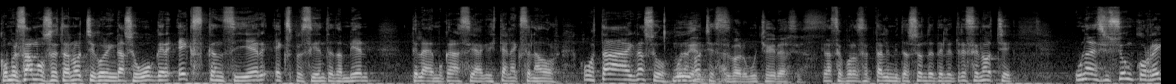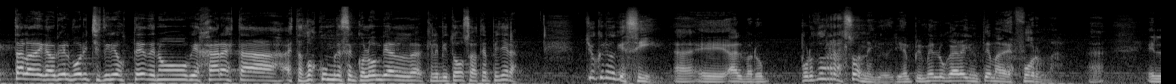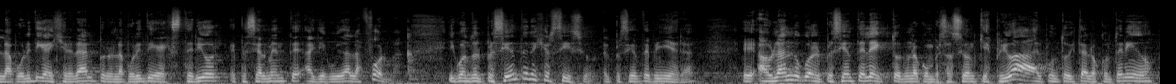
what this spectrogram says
Conversamos esta noche con Ignacio Walker, ex canciller, ex presidente también de la democracia cristiana, ex senador. ¿Cómo está Ignacio? Muy Buenas noches. Álvaro, muchas gracias. Gracias por aceptar la invitación de Tele 13 Noche. ¿Una decisión correcta la de Gabriel Boric, diría usted, de no viajar a, estas dos cumbres en Colombia que le invitó Sebastián Piñera? Yo creo que sí, ah, eh, Álvaro, por dos razones, yo diría. En primer lugar, hay un tema de forma. ¿ah? En la política en general, pero en la política exterior especialmente hay que cuidar las formas. Y cuando el presidente en ejercicio, el presidente Piñera, eh, hablando con el presidente electo en una conversación que es privada desde el punto de vista de los contenidos,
